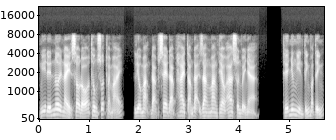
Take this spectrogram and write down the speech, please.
Nghĩ đến nơi này sau đó thông suốt thoải mái, liều mạng đạp xe đạp hai tám đại giang mang theo a xuân về nhà. Thế nhưng nhìn tính và tính,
